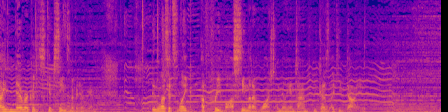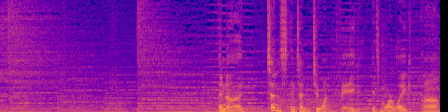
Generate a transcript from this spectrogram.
I never could skip scenes in a video game. Unless it's like a pre-boss scene that I've watched a million times because I keep dying. And no, uh, 10's and 10 2 aren't vague. It's more like, um...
